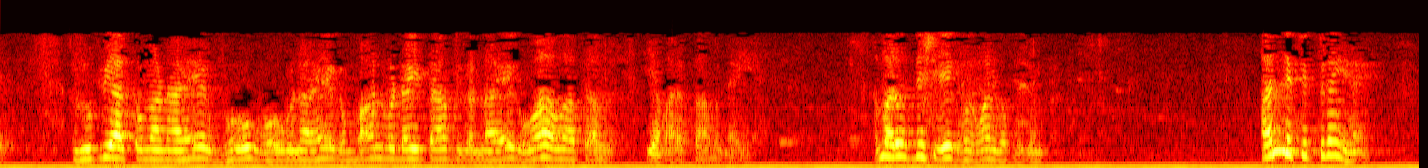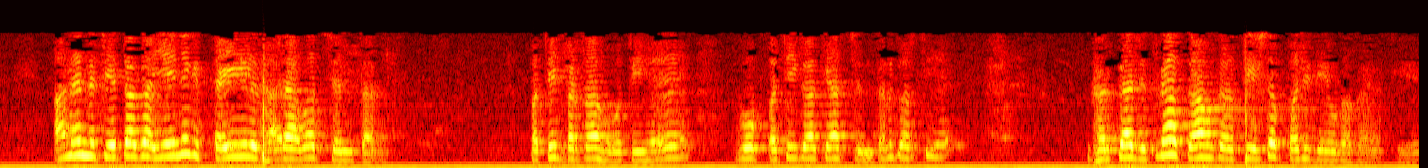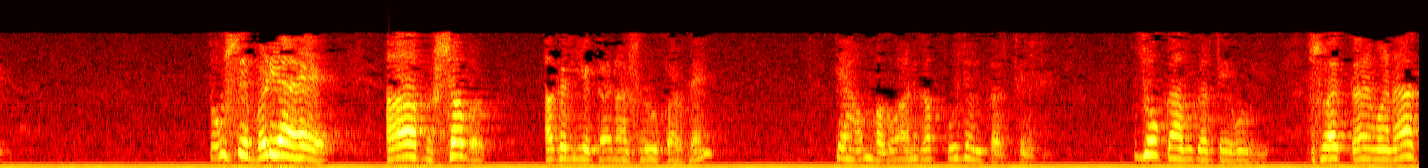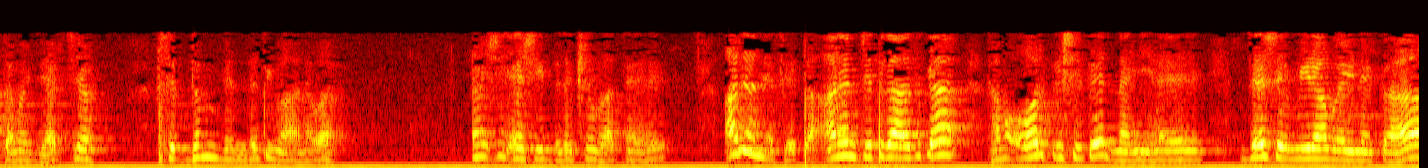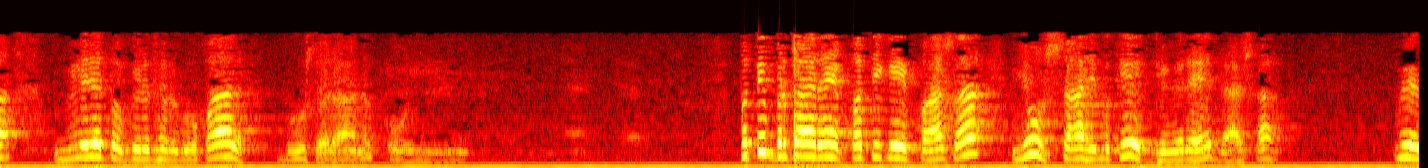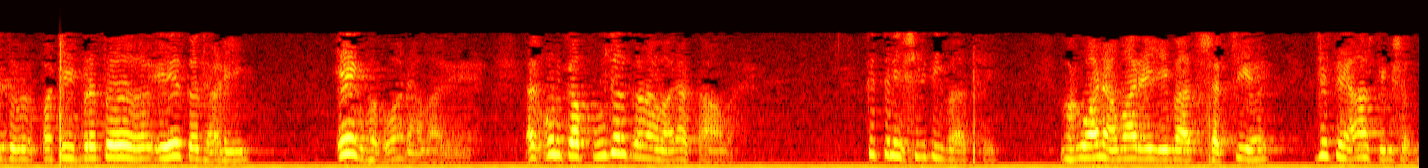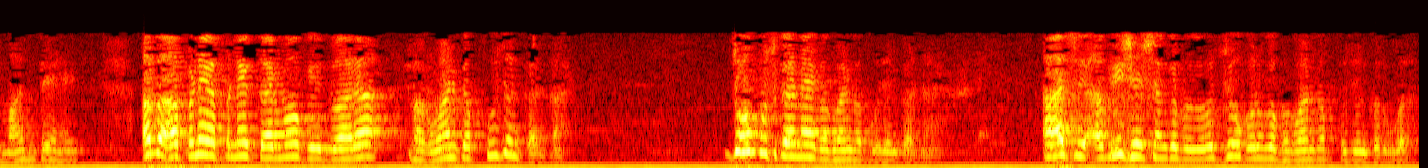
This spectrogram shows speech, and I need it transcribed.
रुपया कमाना है, भोग भोगना है मान बढ़ाई प्राप्त करना है वाह वाह प्राप्त। ये हमारा काम नहीं है। हमारा उद्देश्य एक भगवान का पूजन। अन्य चित्त नहीं है। अनन्य चेता का ये नहीं कि तैल, धारावत, चिंतन। पति पतिव्रता होती है, वो पति का क्या चिंतन करती है? घर का जितना काम करती है, सब पति देव का करती है। तो उससे बढ़िया है, आप सब अगर ये करना शुरू कर दें कि हम भगवान का पूजन करते हैं? जो काम करते हो स्वकर्मणा तमध्यक्ष सिद्धम बिंदती मानव। ऐसी ऐसी विलक्षण बातें हैं। अनन्य चेता चित का अर्थ क्या? हम और किसी के नहीं है। जैसे मीराबाई ने कहा, मेरे तो गिरधर गोपाल, दूसरा न कोई। पतिव्रता रहे, पति के पासा यू साहिब के ढिग रहे दासा। वे तो पतिव्रत एक धनी एक भगवान हमारे हैं। उनका पूजन करना हमारा काम है। कितनी सीधी बात है। भगवान हमारे ये बात सच्ची है जितने आस्तिक सब मानते हैं। अब अपने अपने कर्मों के द्वारा भगवान का पूजन करना है। जो कुछ करना है भगवान का पूजन करना है। आज से अभी से संकल्प जो करूँगा, भगवान का पूजन करूँगा।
